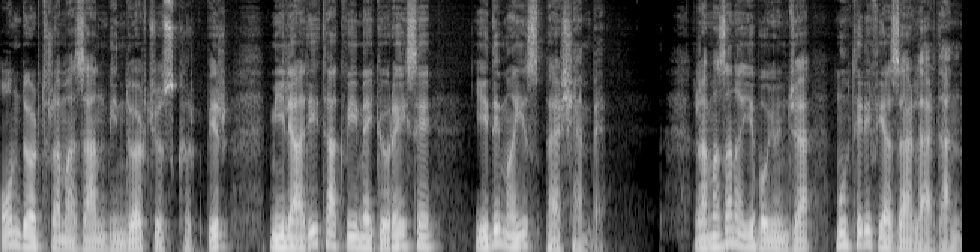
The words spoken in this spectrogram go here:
14 Ramazan 1441, miladi takvime göre ise 7 Mayıs Perşembe. Ramazan ayı boyunca muhtelif yazarlardan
